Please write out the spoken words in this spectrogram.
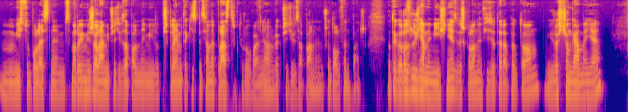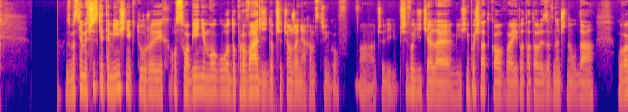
miejscu bolesnym, smarujemy żelami przeciwzapalnymi lub przyklejamy takie specjalne plastry, które uwalniają lek przeciwzapalny, przykład Dolphin Patch. Do tego rozluźniamy mięśnie z wyszkolonym fizjoterapeutą i rozciągamy je. Wzmacniamy wszystkie te mięśnie, których osłabienie mogło doprowadzić do przeciążenia hamstringów, a, czyli przywodziciele, mięśnie pośladkowe i rotatory zewnętrzne uda, głowa,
